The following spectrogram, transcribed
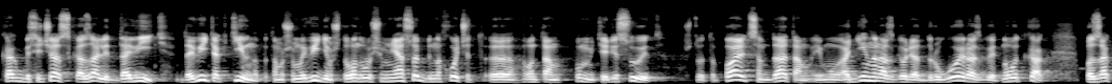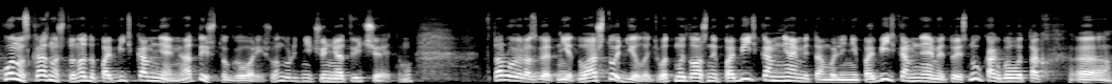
как бы сейчас сказали, давить, давить активно, потому что мы видим, что он, в общем, не особенно хочет, э, он там, помните, рисует что-то пальцем, да, там ему один раз говорят, другой раз говорят, ну вот как, по закону сказано, что надо побить камнями, а ты что говоришь? Он вроде ничего не отвечает. Ему Второй раз говорят, нет, ну а что делать? Вот мы должны побить камнями там или не побить камнями, то есть, ну, как бы вот так, э,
